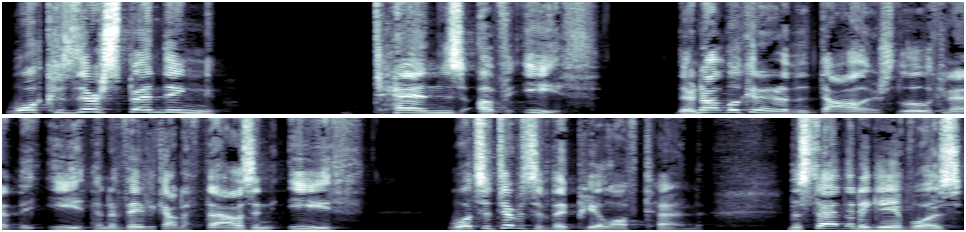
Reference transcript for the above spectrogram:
Well, because they're spending tens of ETH. They're not looking at the dollars. They're looking at the ETH. And if they've got a thousand ETH, what's the difference if they peel off 10? The stat that I gave was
